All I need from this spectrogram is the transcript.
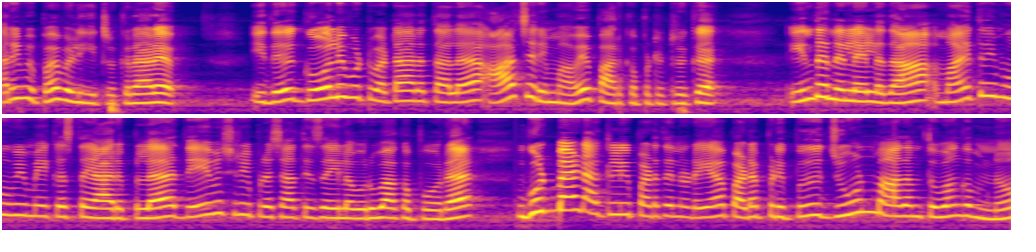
அறிவிப்பை வெளியிட்டிருக்கிறாரு. இது கோலிவுட் வட்டாரத்தால் ஆச்சரியமாகவே பார்க்கப்பட்டுருக்கு இந்த நிலையில தான் மைத்ரி மூவி மேக்கர்ஸ் தயாரிப்பில் தேவஸ்ரீ பிரசாத் இசையில் உருவாக்க போகிற குட் பேட் அக்லி படத்தினுடைய படப்பிடிப்பு ஜூன் மாதம் துவங்கும்னு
